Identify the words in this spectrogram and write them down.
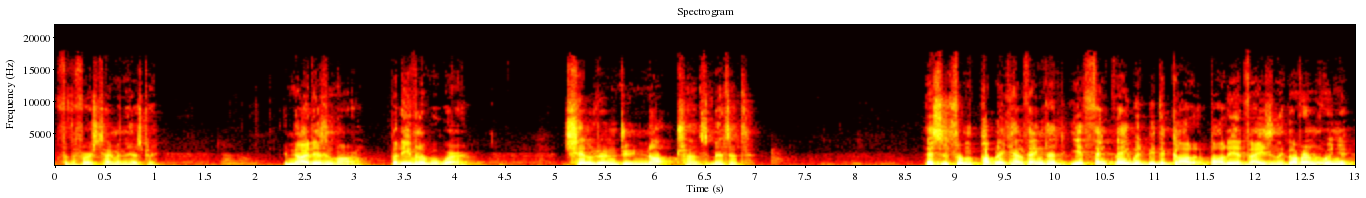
for the first time in history. No, it isn't moral. But even if it were, children do not transmit it. This is from Public Health England. You'd think they would be the body advising the government, wouldn't you?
